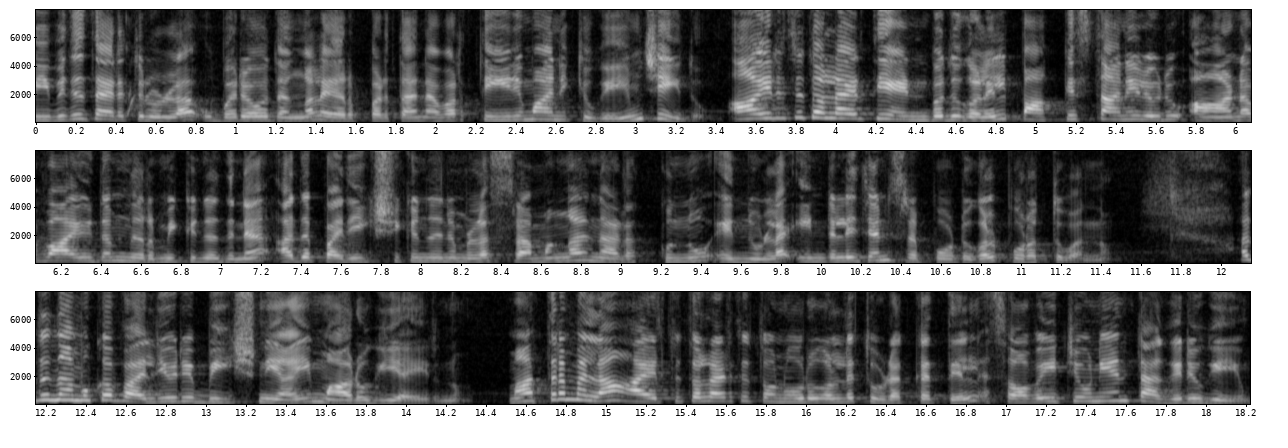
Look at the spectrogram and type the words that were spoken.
വിവിധ തരത്തിലുള്ള ഉപരോധങ്ങൾ ഏർപ്പെടുത്താൻ അവർ തീരുമാനിക്കുകയും ചെയ്തു. ആയിരത്തി തൊള്ളായിരത്തി എൺപതുകളിൽ പാകിസ്ഥാനിൽ ഒരു ആണവായുധം നിർമ്മിക്കുന്നതിന് അത് പരീക്ഷിക്കുന്നതിനുമുള്ള ശ്രമങ്ങൾ നടക്കുന്നു എന്നുള്ള ഇന്റലിജൻസ് റിപ്പോർട്ടുകൾ പുറത്തു വന്നു അത് നമുക്ക് വലിയൊരു ഭീഷണിയായി മാറുകയായിരുന്നു. മാത്രമല്ല ആയിരത്തി തൊള്ളായിരത്തി തൊണ്ണൂറുകളുടെ തുടക്കത്തിൽ സോവിയറ്റ് യൂണിയൻ തകരുകയും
